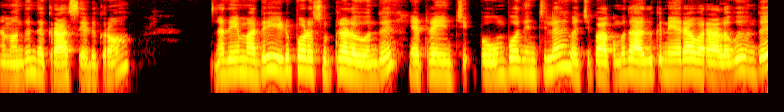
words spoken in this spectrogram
நம்ம வந்து இந்த கிராஸ் எடுக்கிறோம். அதே மாதிரி இடுப்போட சுற்றளவு வந்து எட்டரை இன்ச்சு. இப்போ ஒம்பது இன்ச்சில் வச்சு பார்க்கும்போது அதுக்கு நேராக வர அளவு வந்து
